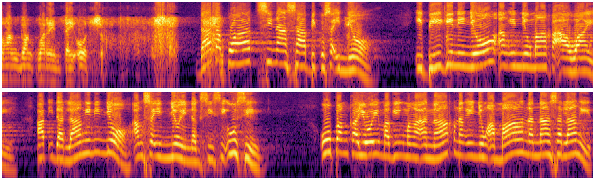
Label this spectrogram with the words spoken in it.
hanggang 48. Datapwat sinasabi ko sa inyo, ibigin ninyo ang inyong mga kaaway at idalangin ninyo ang sa inyo'y nagsisiusig upang kayo'y maging mga anak ng inyong ama na nasa langit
